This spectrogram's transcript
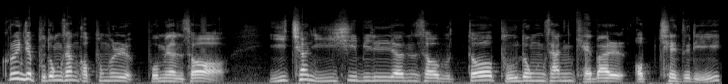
그리고 이제 부동산 거품을 보면서 2021년서부터 부동산 개발 업체들이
